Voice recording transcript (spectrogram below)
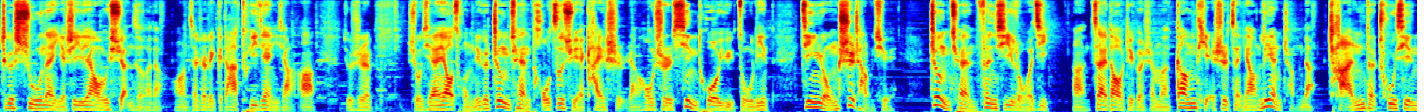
这个书呢也是一定要有选择的啊。在这里给大家推荐一下啊，就是首先要从这个证券投资学开始，然后是信托与租赁、金融市场学、证券分析逻辑啊，再到这个什么钢铁是怎样炼成的、禅的初心、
